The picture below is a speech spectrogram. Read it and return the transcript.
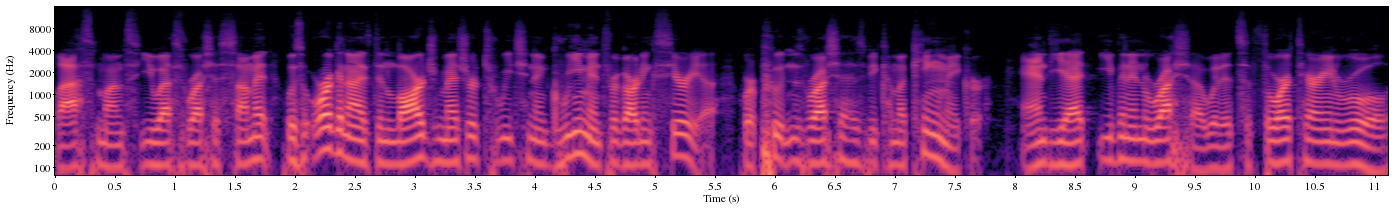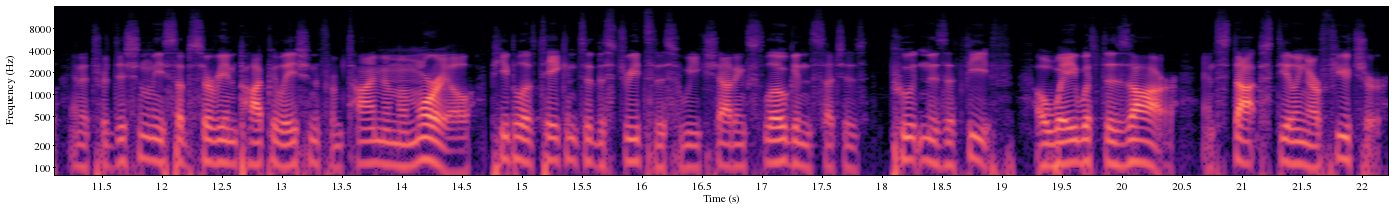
Last month's US Russia summit was organized in large measure to reach an agreement regarding Syria, where Putin's Russia has become a kingmaker. And yet, even in Russia, with its authoritarian rule and a traditionally subservient population from time immemorial, people have taken to the streets this week shouting slogans such as Putin is a thief, away with the Tsar, and stop stealing our future,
